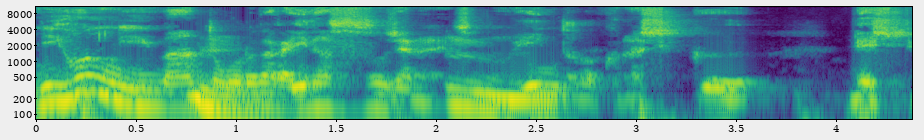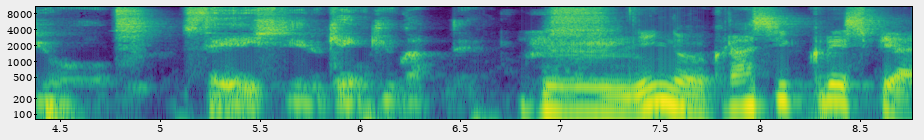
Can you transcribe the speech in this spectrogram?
日本に今のところなんかいなさそうじゃない、うんそのインドのクラシックレシピを整理している研究家って。うん、インドのクラシックレシピは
